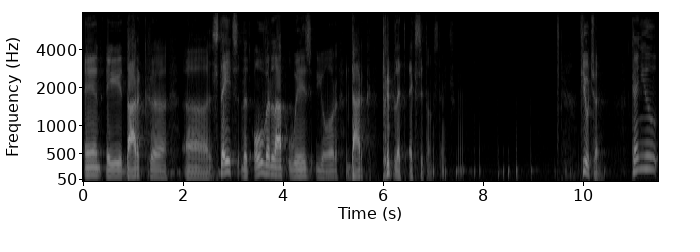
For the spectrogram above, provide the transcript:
and a dark uh, uh, states that overlap with your dark triplet exciton states. Future. Can you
